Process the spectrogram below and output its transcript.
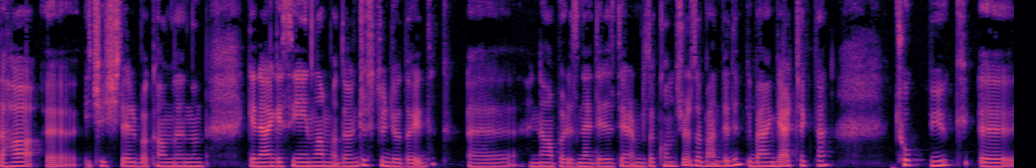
daha e, İçişleri Bakanlığı'nın genelgesi yayınlanmadan önce stüdyodaydık. E, ne yaparız ne ederiz diye aramızda konuşuyoruz da ben dedim ki ben gerçekten çok büyük e,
